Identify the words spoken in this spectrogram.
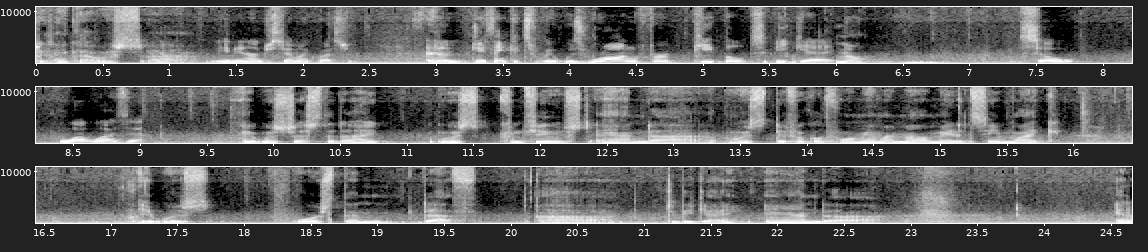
to think I was. Uh, You didn't understand my question. Do you think it's, it was wrong for people to be gay? no, So what was it? it was just that I was confused and uh, it was difficult for me. My mom made it seem like it was worse than death uh, to be gay, and uh, and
